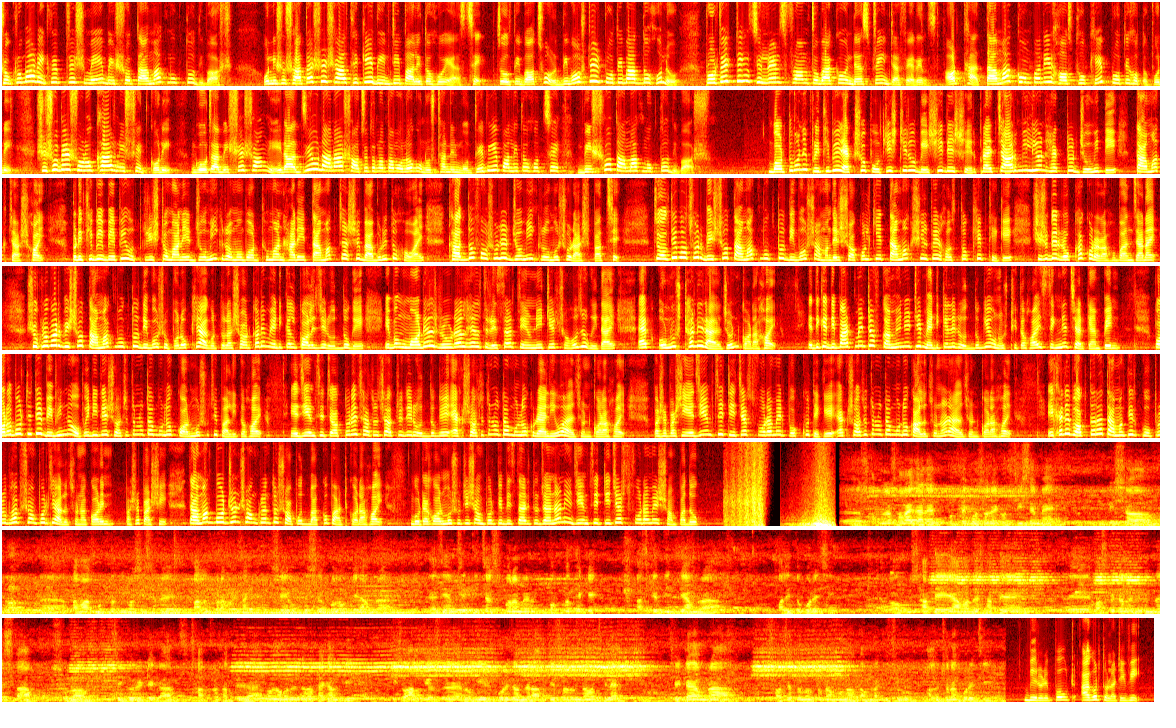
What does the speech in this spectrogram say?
শুক্রবার একত্রিশ মে বিশ্ব তামাক মুক্ত দিবস। উনিশশো সাল থেকে দিনটি পালিত হয়ে আসছে। চলতি বছর দিবসটির প্রতিবাদ্য হল protecting childrens from tobacco industry interference, অর্থাৎ তামাক কোম্পানির হস্তক্ষেপ প্রতিহত করি, শিশুদের সুরক্ষা নিশ্চিত করি। গোটা বিশ্বের সঙ্গে রাজ্যেও নানা সচেতনতামূলক অনুষ্ঠানের মধ্যে দিয়ে পালিত হচ্ছে বিশ্ব তামাক মুক্ত দিবস। বর্তমানে পৃথিবীর একশো পঁচিশটিরও বেশি দেশের প্রায় চার মিলিয়ন হেক্টর জমিতে তামাক চাষ হয়। পৃথিবীব্যাপী উৎকৃষ্ট মানের জমি ক্রমবর্ধমান হারে তামাক চাষে ব্যবহৃত হওয়ায় খাদ্য ফসলের জমি ক্রমশ হ্রাস পাচ্ছে। চলতি বছর বিশ্ব তামাক মুক্ত দিবস আমাদের সকলকে তামাক শিল্পের হস্তক্ষেপ থেকে শিশুদের রক্ষা করার আহ্বান জানায়। শুক্রবার বিশ্ব তামাক মুক্ত দিবস উপলক্ষে আগরতলা সরকারি মেডিকেল কলেজের উদ্যোগে এবং মডেল রুরাল হেলথ রিসার্চ ইউনিটের সহযোগিতায় এক অনুষ্ঠানের আয়োজন করা হয়। এদিকে ডিপার্টমেন্ট অফ কমিউনিটি মেডিকেলের উদ্যোগে অনুষ্ঠিত হয় সিগনেচার ক্যাম্পেইন পরবর্তীতে বিভিন্ন ওপিডিতে সচেতনতামূলক কর্মসূচি পালিত হয়। এজিএমসি চত্বরে ছাত্রছাত্রীদের উদ্যোগে এক সচেতনতামূলক র্যালিও আয়োজন করা হয়। পাশাপাশি এজিএমসি টিচার্স ফোরামের পক্ষ থেকে এক সচেতনতামূলক আলোচনার আয়োজন করা হয়। এখানে বক্তারা তামাকের কুপ্রভাব সম্পর্কে আলোচনা করেন। পাশাপাশি তামাক বর্জন সংক্রান্ত শপথ বাক্য পাঠ করা হয়। গোটা কর্মসূচি সম্পর্কে বিস্তারিত জানান এজিএমসি টিচার্স ফোরামের সম্পাদক। আপনারা সবাই জানেন, প্রত্যেক বছর একত্রিশে মে বিশ্ব তামাক মুক্ত দিবস হিসেবে পালন করা হয়ে থাকে। সেই উদ্দেশ্য উপলক্ষে আমরা জিএমসি টিচার্স ফোরামের পক্ষ থেকে আজকের দিনটি আমরা পালিত করেছি এবং সাথে আমাদের সাথে হসপিটালের বিভিন্ন স্টাফ সুলভ সিকিউরিটি গার্ড ছাত্রছাত্রীরা এবং আমাদের যারা ফ্যাকাল্টি কিছু আত্মীয় রোগীর পরিজনদের আত্মীয় স্বজনরাও ছিলেন। সেটা আমরা সচেতনতামূলক আমরা কিছু আলোচনা করেছি। Bureau report Agartala TV.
